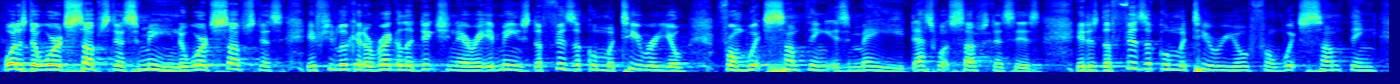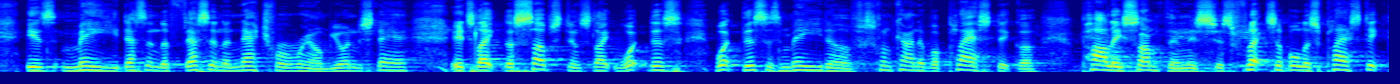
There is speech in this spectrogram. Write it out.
What does the word substance mean? The word substance, if you look at a regular dictionary, it means the physical material from which something is made. That's what substance is. It is the physical material from which something is made. That's in the that's in the natural realm. You understand? It's like the substance, like what this what this is made of, some kind of a plastic or poly something. It's just flexible as plastic.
